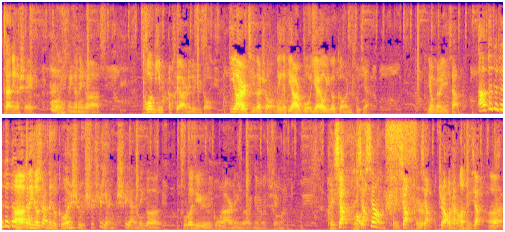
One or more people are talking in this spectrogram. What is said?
在那个谁，那个那个托比马奎尔那个宇宙第二集的时候，那个第二部也有一个格温出现，你有没有印象？啊，对对对对对啊，对对，是那个那个格温是是是演是演那个侏罗纪公园那个那个谁吗？很像，很像，像是很像，很像，至少长得很像。嗯，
